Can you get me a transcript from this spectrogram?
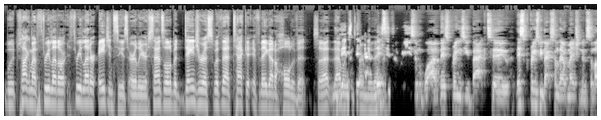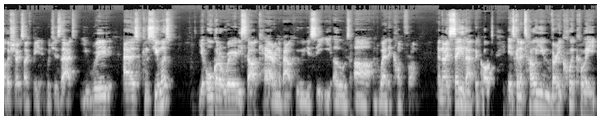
we were talking about three letter three letter agencies earlier. Sounds a little bit dangerous with that tech if they got a hold of it. So that that this, would concern me. This is the reason why this brings you back to this brings me back to something I've mentioned in some other shows I've been in, which is that you really, as consumers, you all got to really start caring about who your CEOs are and where they come from. And I say mm-hmm. that because it's going to tell you very quickly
